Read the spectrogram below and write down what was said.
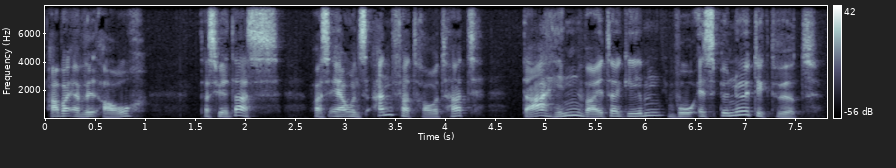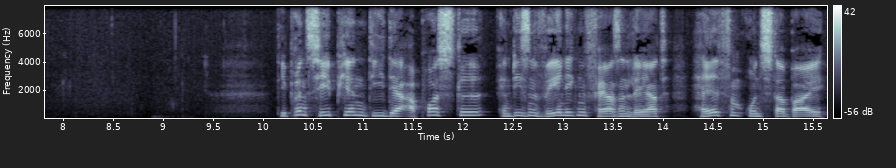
Aber er will auch, dass wir das, was er uns anvertraut hat, dahin weitergeben, wo es benötigt wird. Die Prinzipien, die der Apostel in diesen wenigen Versen lehrt, helfen uns dabei,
